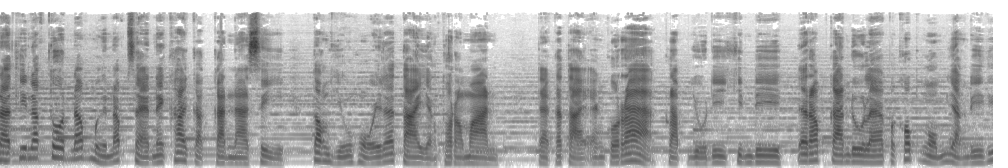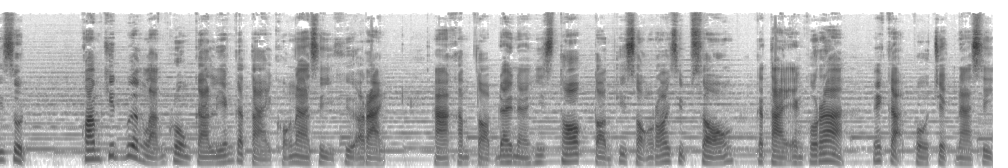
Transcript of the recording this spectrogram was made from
ขณะที่นักโทษนับหมื่นนับแสนในค่ายกักกันนาซีต้องหิวโหยและตายอย่างทรมาน แต่กระต่ายแองโกรากลับอยู่ดีกินดี ได้รับการดูแลประคบประหงมอย่างดีที่สุด ความคิดเบื้องหลังโครงการเลี้ยงกระต่ายของนาซีคืออะไร หาคำตอบได้ใน His Talk ตอนที่ 212 กระต่ายแองโกราเมกะโปรเจกต์นาซี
